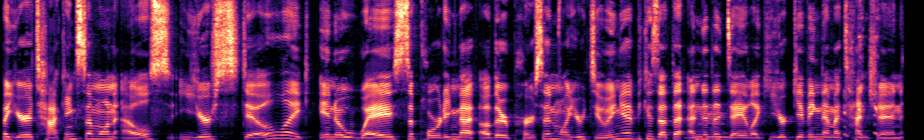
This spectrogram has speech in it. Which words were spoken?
but you're attacking someone else, you're still like in a way supporting that other person while you're doing it because at the end of the day, like you're giving them attention,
